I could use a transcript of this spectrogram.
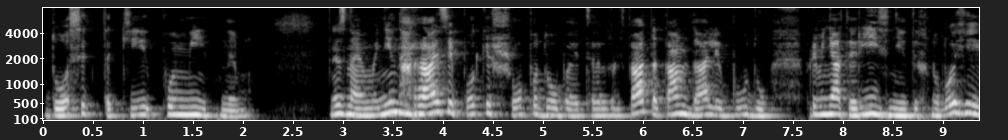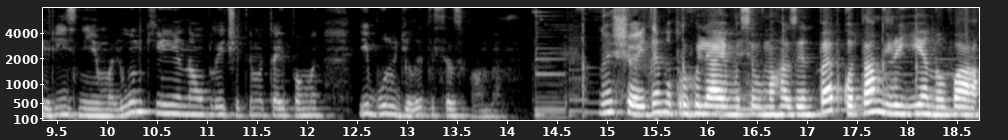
досить таки помітним. Не знаю, мені наразі поки що подобається результат, а там далі буду приміняти різні технології, різні малюнки на обличчі тими тейпами і буду ділитися з вами. Ну що, йдемо прогуляємося в магазин Пепко. Там вже є нова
